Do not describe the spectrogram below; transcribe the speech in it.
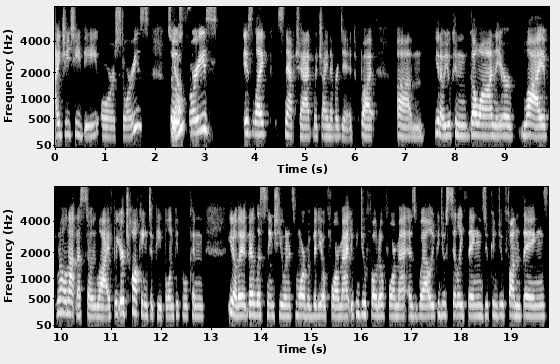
IGTV or stories. So stories is like Snapchat, which I never did, but um, you know you can go on you're live well not necessarily live but you're talking to people and people can you know they're, they're listening to you and it's more of a video format. You can do photo format as well. You can do silly things. You can do fun things.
